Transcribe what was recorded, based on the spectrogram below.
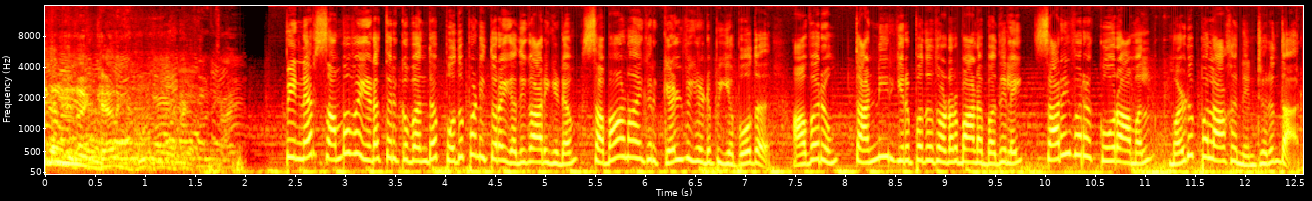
என்ன பின்னர் சம்பவ இடத்திற்கு வந்த பொதுப்பணித்துறை அதிகாரியிடம் சபாநாயகர் கேள்வி எழுப்பிய போது அவரும் தண்ணீர் இருப்பது தொடர்பான பதிலை சரிவர கூறாமல் மழுப்பலாக நின்றிருந்தார்.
